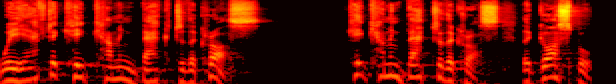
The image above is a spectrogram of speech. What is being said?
we have to keep coming back to the cross. Keep coming back to the cross, the gospel,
